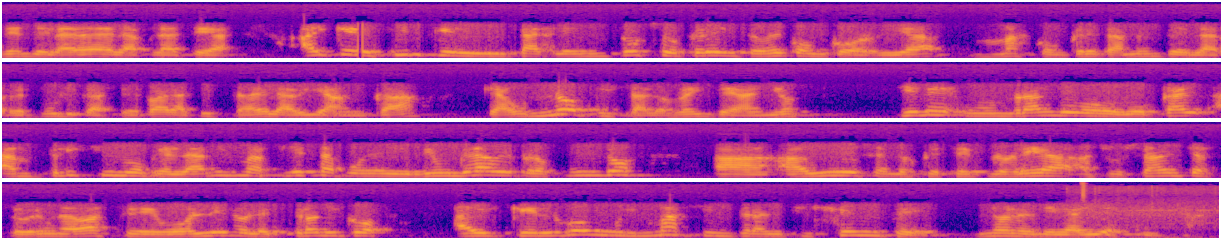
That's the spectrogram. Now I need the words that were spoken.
de la edad de la platea. Hay que decir que el talentoso crédito de Concordia, más concretamente de la República Separatista de la Bianca, que aún no pisa los 20 años, tiene un rango vocal amplísimo que en la misma pieza puede ir de un grave profundo a agudos en los que se florea a sus anchas sobre una base de bolero electrónico al que el Bowie más intransigente no le negaría escucha.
